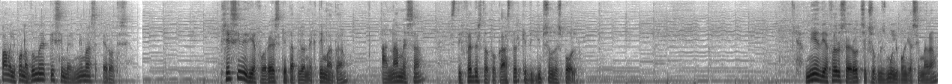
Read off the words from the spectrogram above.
Πάμε λοιπόν να δούμε τη σημερινή μας ερώτηση. Ποιες είναι οι διαφορές και τα πλεονεκτήματα ανάμεσα στη Fender Stratocaster και την Gibson Les Paul. Μία ενδιαφέρουσα ερώτηση εξοπλισμού λοιπόν για σήμερα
